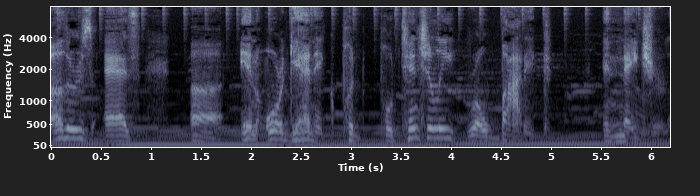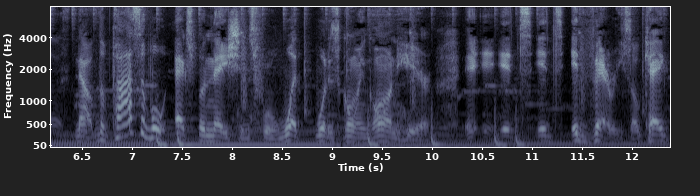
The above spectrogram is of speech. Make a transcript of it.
others as uh, inorganic, pot- potentially robotic in nature. Now, the possible explanations for what what is going on here, it, it's it's it varies. Okay,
